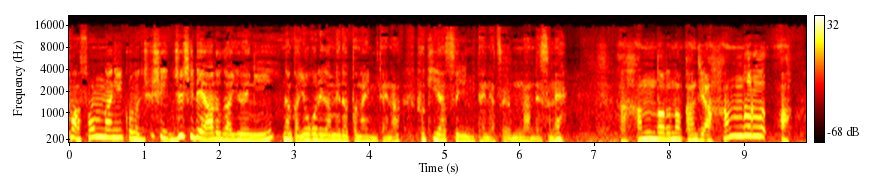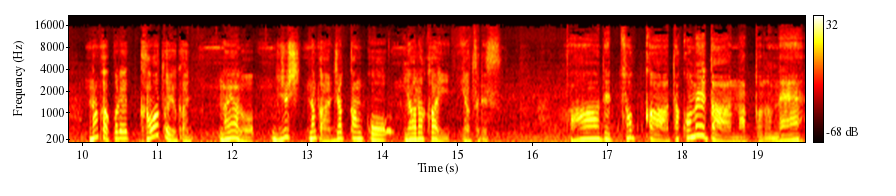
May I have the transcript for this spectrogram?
まあそんなにこの樹脂、樹脂であるがゆえになんか汚れが目立たないみたいな、拭きやすいみたいなやつなんですね。あ、ハンドルの感じ。あ、ハンドル、あ、なんかこれ革というか、なんやろ、樹脂、なんか若干こう、柔らかいやつです。あー、で、そっか、タコメーターになっとるね。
